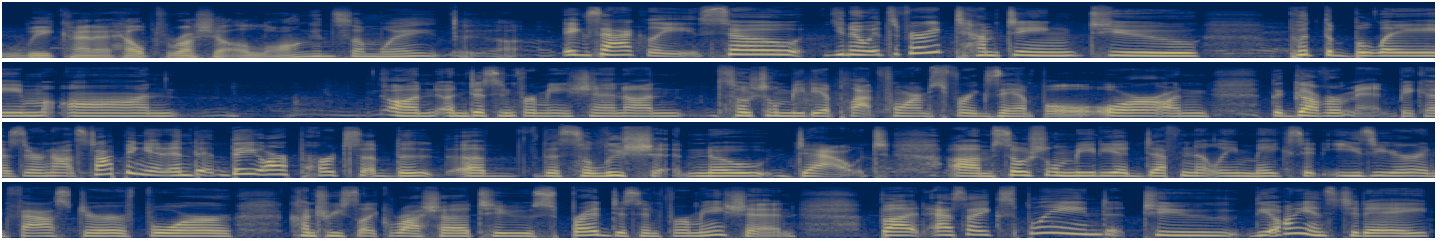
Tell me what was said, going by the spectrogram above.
We kind of helped Russia along in some way? Uh, exactly. So, you know, it's very tempting to put the blame on on, on disinformation on social media platforms, for example, or on the government because they're not stopping it, and th- they are parts of the of the solution, no doubt. Um, social media definitely makes it easier and faster for countries like Russia to spread disinformation. But as I explained to the audience today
